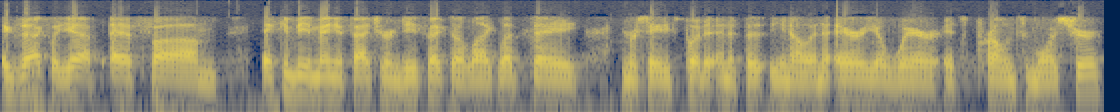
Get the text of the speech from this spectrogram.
Exactly. Yeah. If um, it can be a manufacturing defect of like, let's say Mercedes put it in a you know in an area where it's prone to moisture.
